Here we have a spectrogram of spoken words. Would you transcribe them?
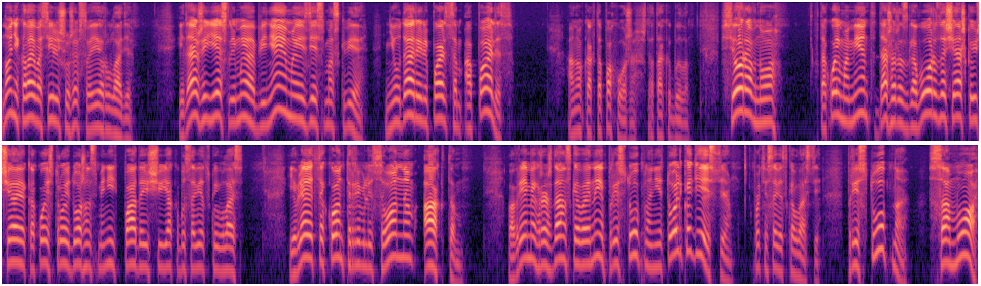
Но Николай Васильевич уже в своей руладе. И даже если мы, обвиняемые здесь в Москве, не ударили пальцем о палец, оно как-то похоже, что так и было. Все равно, в такой момент даже разговор за чашкой чая, какой строй должен сменить падающую якобы советскую власть, является контрреволюционным актом. Во время гражданской войны преступно не только действие против советской власти, преступно само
